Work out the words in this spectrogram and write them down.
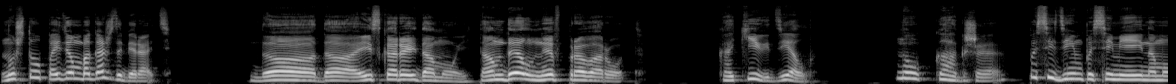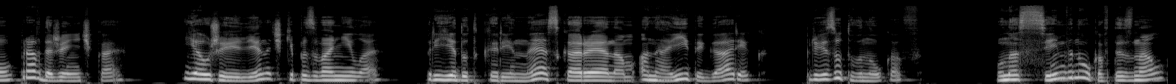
Ну что, пойдем багаж забирать?» «Да, да, и скорей домой. Там дел не в проворот». «Каких дел?» «Ну как же, посидим по-семейному, правда, Женечка? Я уже и Леночке позвонила. Приедут Корене с Кареном, Анаит и Гарик. Привезут внуков. У нас семь внуков, ты знал?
